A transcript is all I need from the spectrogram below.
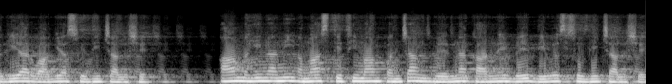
અગિયાર વાગ્યા સુધી ચાલશે. આ મહિનાની અમાસ તિથિમાં પંચાંગ ભેદના કારણે બે દિવસ સુધી ચાલશે.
